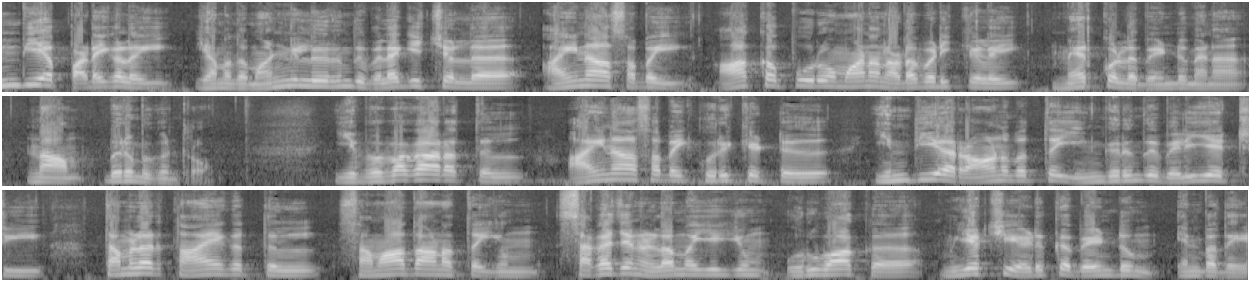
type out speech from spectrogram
இந்திய படைகளை எமது மண்ணிலிருந்து விலகிச் செல்ல ஐநா சபை ஆக்கப்பூர்வமான நடவடிக்கைகளை மேற்கொள்ள வேண்டுமென நாம் விரும்புகின்றோம். இவ்விவகாரத்தில் ஐநா சபை குறுக்கிட்டு இந்திய இராணுவத்தை இங்கிருந்து வெளியேற்றி தமிழர் தாயகத்தில் சமாதானத்தையும் சகஜ நிலைமையையும் உருவாக்க முயற்சி எடுக்க வேண்டும் என்பதே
